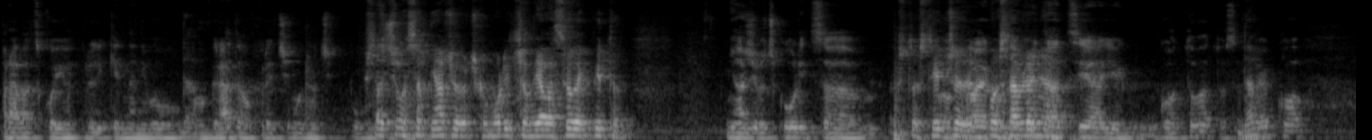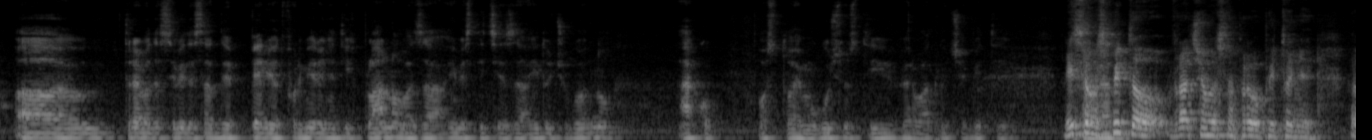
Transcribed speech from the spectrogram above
pravac koji je otprilike na nivou Da. grada okrećemo, znači... u- Šta ćemo sa Knjaževačkom ulicom? Ja vas uvek pitam. Knjaževačka ulica, Što se tiče postavljanja... je gotova, to sam Da. rekao. A, treba da se vide sad je period formiranja tih planova za investicije za iduću godinu. Ako postoje mogućnosti, verovatno će biti Nisam vas pitao, vraćam vas na prvo pitanje. Uh,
